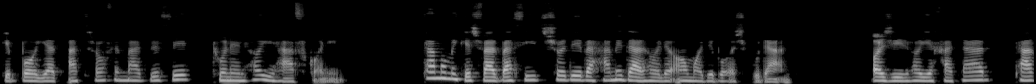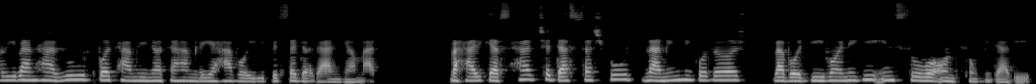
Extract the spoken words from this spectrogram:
که باید اطراف مدرسه تونلهایی حفر کنیم. تمام کشور بسیج شده و همه در حال آماده باش بودند. آژیرهای خطر تقریبا هر روز با تمرینات حمله هوایی به صدا در می آمد و هر کس هر چه دستش بود زمین میگذاشت و با دیوانگی این سو و آن سو میدوید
